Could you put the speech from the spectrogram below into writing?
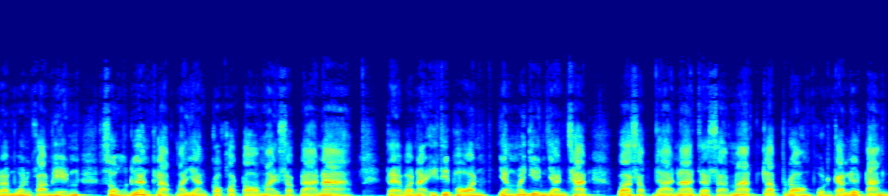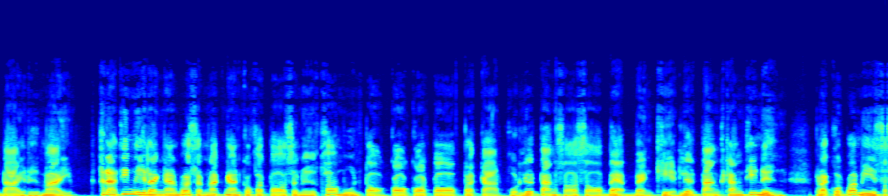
ประมวลความเห็น ส่งเรื่องกลับมายังกกตใหม่สัปดาห์หน้า แต่ว่านายอิทธิพรยังไม่ยืนยันชัด ว่าสัปดาห์หน้าจะสามารถรับรองผลการเลือกตั้งได้หรือไม่ ขณะที่มีรายงานว่าสำนักงานกกตเสนอข้อมูลต่อกกตประกาศผลเลือกตั้งสสแบบแบ่งเขตเลือกตั้งครั้งที่ 1 ปรากฏว่ามีส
